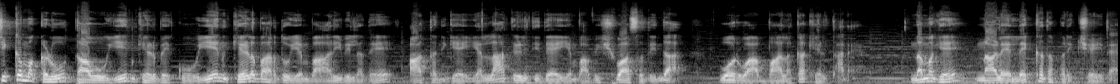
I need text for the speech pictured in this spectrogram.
ಚಿಕ್ಕ ಮಕ್ಕಳು ತಾವು ಏನು ಕೇಳಬೇಕು, ಏನು ಕೇಳಬಾರದು ಎಂಬ ಅರಿವಿಲ್ಲದೆ ಆತನಿಗೆ ಎಲ್ಲ ತಿಳಿದಿದೆ ಎಂಬ ವಿಶ್ವಾಸದಿಂದ ಓರ್ವ ಬಾಲಕ ಕೇಳ್ತಾನೆ. ನಮಗೆ ನಾಳೆ ಲೆಕ್ಕದ ಪರೀಕ್ಷೆ ಇದೆ.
